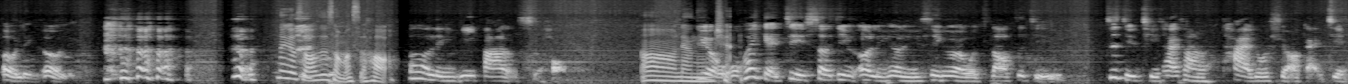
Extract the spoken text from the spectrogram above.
二零二零，那个时候是什么时候？二零一八的时候，嗯，两年前。我会给自己设定二零二零，是因为我知道自己自己体态上有太多需要改进，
